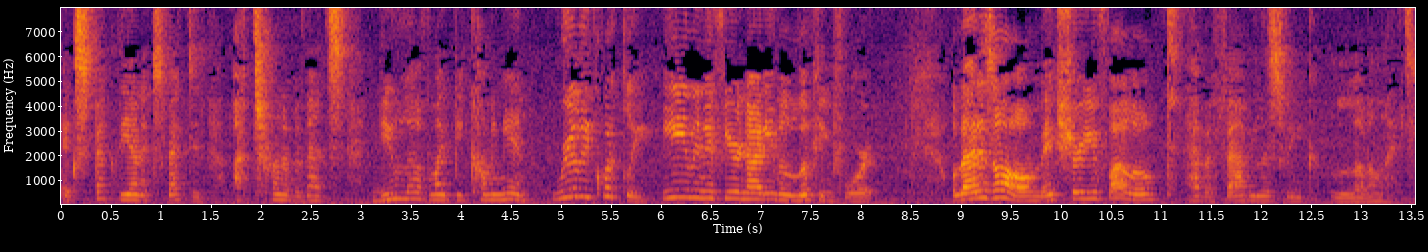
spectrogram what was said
Expect the unexpected, a turn of events. New love might be coming in really quickly, even if you're not even looking for it. Well, that is all. Make sure you follow. Have a fabulous week. Love and light.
